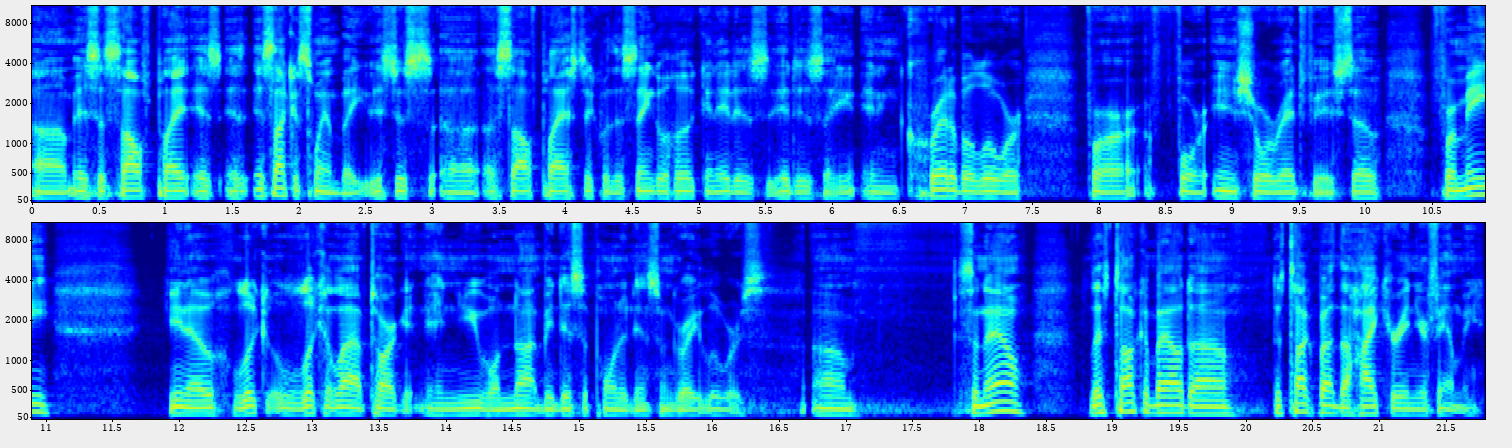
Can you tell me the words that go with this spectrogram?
Um, it's a soft pla- it's, it's like a swim bait. It's just uh, a soft plastic with a single hook, and it is it is a, an incredible lure for for inshore redfish. So for me, you know, look look at Live Target, and you will not be disappointed in some great lures. Um, so now let's talk about uh, let's talk about the hiker in your family.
